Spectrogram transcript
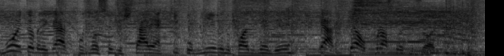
Muito obrigado por vocês estarem aqui comigo no Pode Vender e até o próximo episódio.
